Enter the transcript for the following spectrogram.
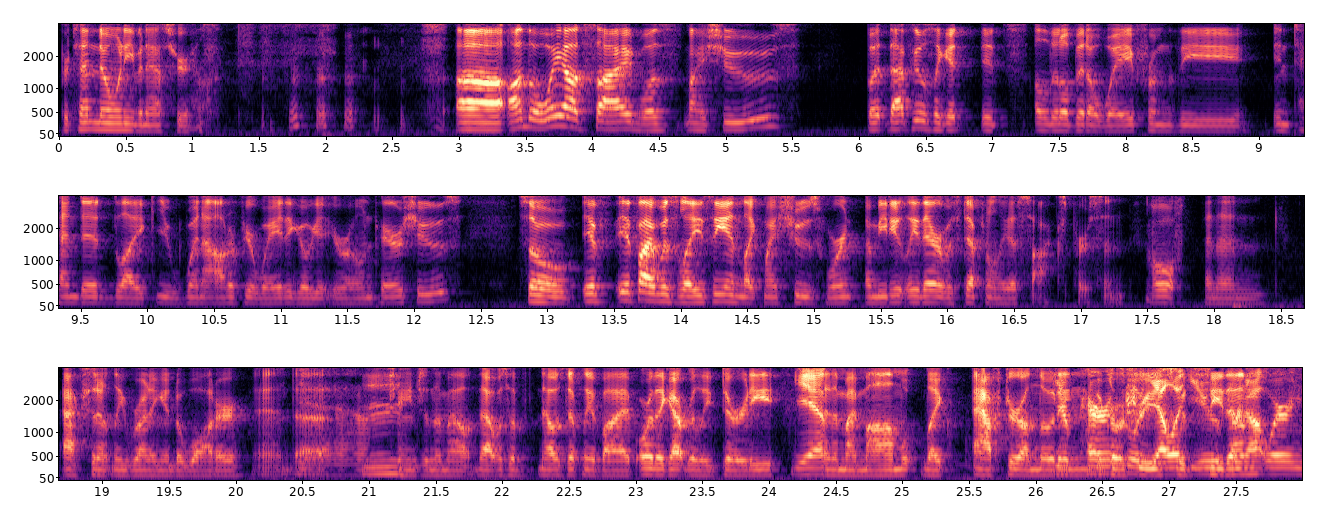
Pretend no one even asked for your help. Uh, on the way outside was my shoes, but that feels like it, it's a little bit away from the intended like you went out of your way to go get your own pair of shoes. So if if I was lazy and like my shoes weren't immediately there, it was definitely a socks person. Oh. And then accidentally running into water and uh, Yeah. changing them out. That was a that was definitely a vibe. Or they got really dirty. Yeah. And then my mom, like after unloading Your the parents will groceries, yell would at you see for them. not wearing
